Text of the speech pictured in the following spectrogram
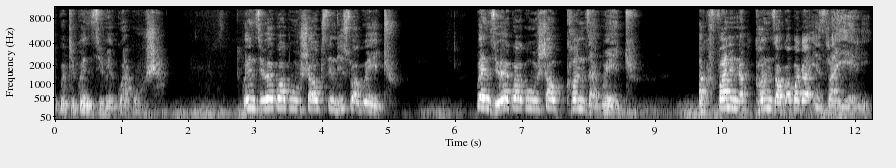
ukuthi kwenziwe kwakusha. Kwenziwe kwakusha ukusindiswa kwethu. Kwenziwe kwakusha ukukhonza kwethu. Akufani nokukhonza kwabakaIsrayeli.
